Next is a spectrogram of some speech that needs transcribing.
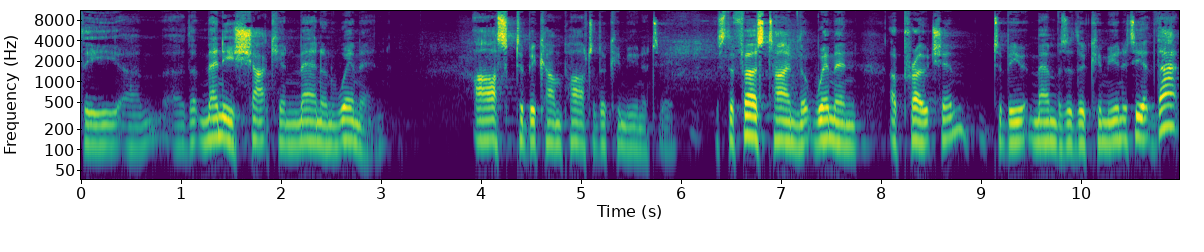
the, um, uh, that many Shakyan men and women ask to become part of the community. It's the first time that women approach him to be members of the community. At that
